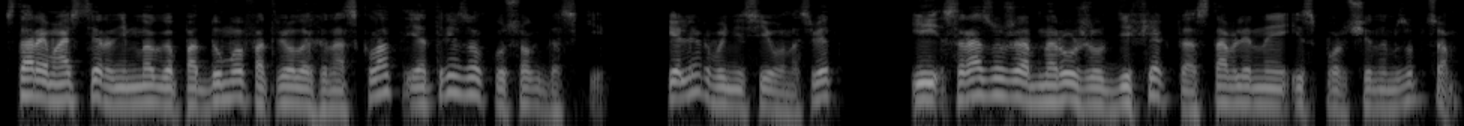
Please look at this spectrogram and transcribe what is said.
Старый мастер, немного подумав, отвел их на склад и отрезал кусок доски. Келлер вынес его на свет и сразу же обнаружил дефекты, оставленные испорченным зубцом.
